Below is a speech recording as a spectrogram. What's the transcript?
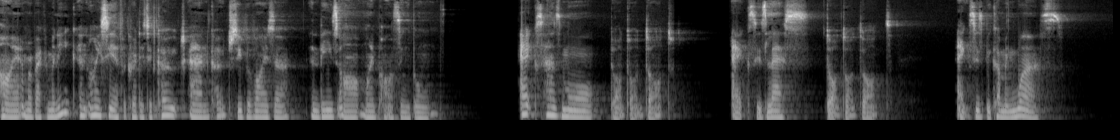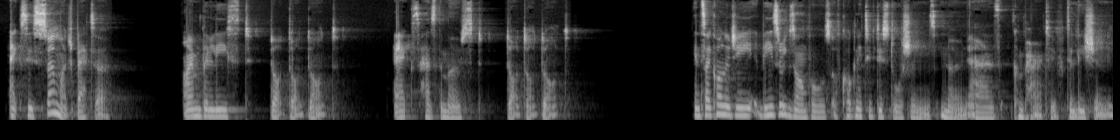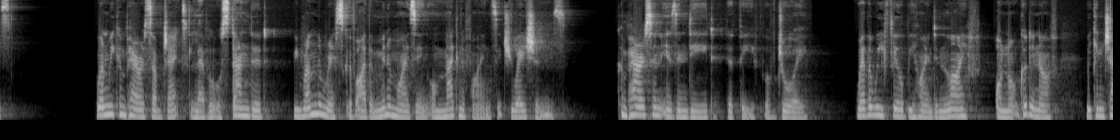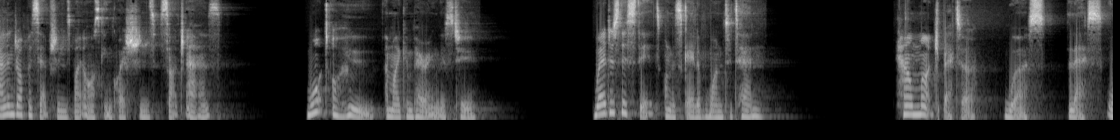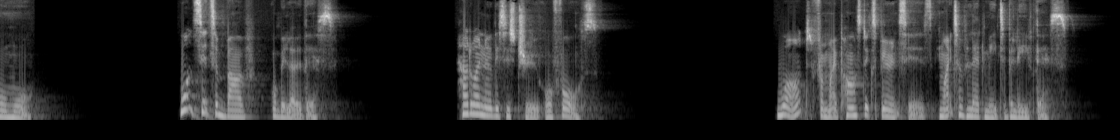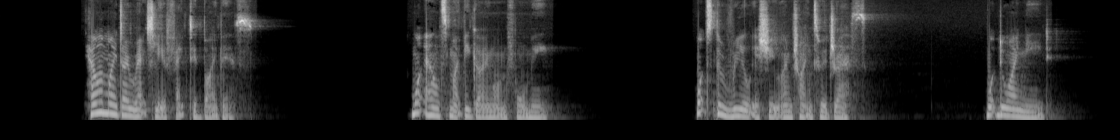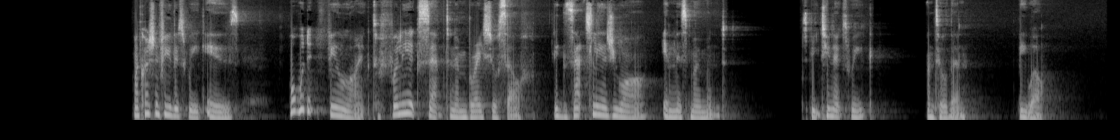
Hi, I'm Rebecca Monique, an ICF accredited coach and coach supervisor, and these are my passing thoughts. X has more dot dot dot. X is less dot dot dot. X is becoming worse. X is so much better. I'm the least dot dot dot. X has the most dot dot dot. In psychology, these are examples of cognitive distortions known as comparative deletions. When we compare a subject, level, or standard, we run the risk of either minimizing or magnifying situations. Comparison is indeed the thief of joy. Whether we feel behind in life or not good enough, we can challenge our perceptions by asking questions such as What or who am I comparing this to? Where does this sit on a scale of 1 to 10? How much better, worse, less, or more? What sits above or below this? How do I know this is true or false? What, from my past experiences, might have led me to believe this? How am I directly affected by this? What else might be going on for me? What's the real issue I'm trying to address? What do I need? My question for you this week is What would it feel like to fully accept and embrace yourself exactly as you are in this moment? Speak to you next week. Until then, be well.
